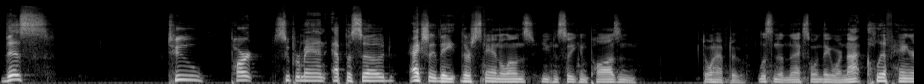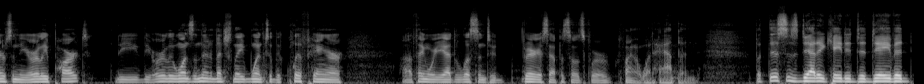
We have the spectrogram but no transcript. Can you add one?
This two part Superman episode, actually, they, they're standalones. You can so you can pause and don't have to listen to the next one. They were not cliffhangers in the early part, the, the early ones, and then eventually they went to the cliffhanger uh, thing where you had to listen to various episodes for find out what happened. But this is dedicated to David.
